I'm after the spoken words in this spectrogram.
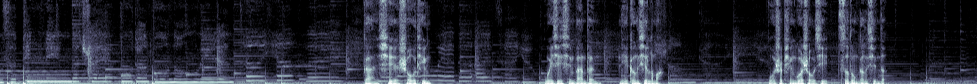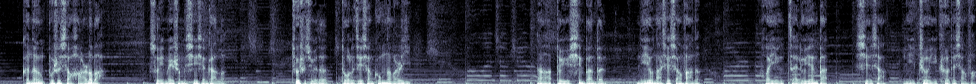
王子拼命的吹，不断拨弄离人的眼泪感谢收听。微信新版本你更新了吗？我是苹果手机自动更新的，可能不是小孩了吧，所以没什么新鲜感了，就是觉得多了这项功能而已。那对于新版本，你有哪些想法呢？欢迎在留言板写下你这一刻的想法。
